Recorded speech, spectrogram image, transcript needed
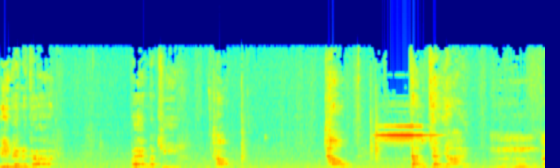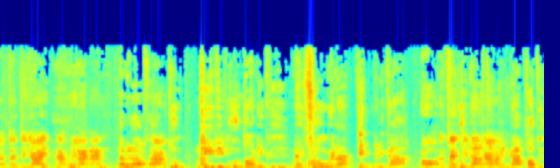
นี่เป็นนาฬิกา8นาที ครับเท่าจันทร์จะย้าย อืมดาวจันทร์จะย้ายณเวลานั้นณเวลาออกจสากมทุ่มที่ที่พูดตอนนี้คือในช่วงเวลา7นาฬิกาอ๋อตั้งสแต่มมเจ็ติดดานาฬิกาวเจ็ดนาฬิกาพอถึง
